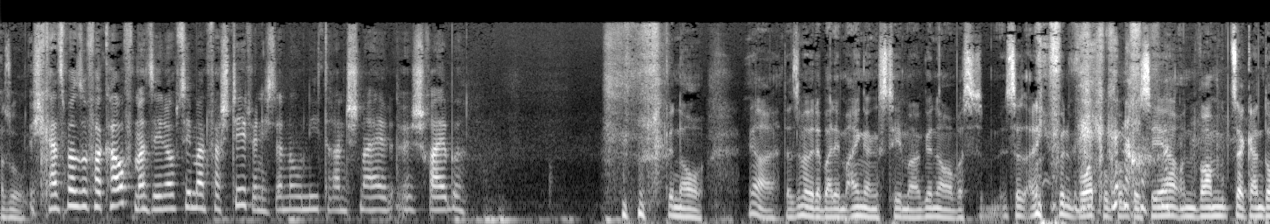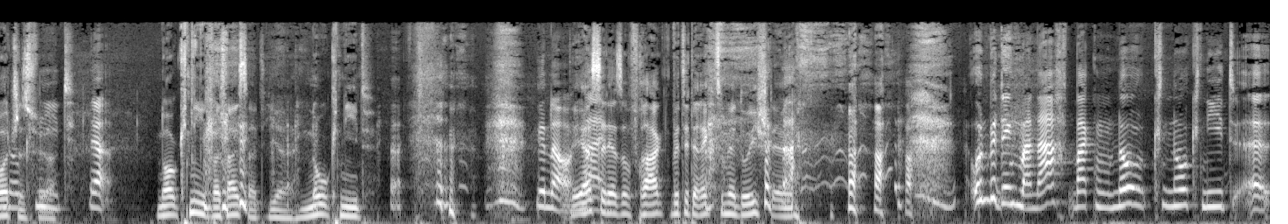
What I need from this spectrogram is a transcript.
Also. Ich kann es mal so verkaufen, mal sehen, ob es jemand versteht, wenn ich da No Need dran äh, schreibe. genau. Ja, da sind wir wieder bei dem Eingangsthema. Genau. Was ist das eigentlich für ein Wort? Wo genau. kommt das her? Und warum gibt es da kein Deutsches no für? Ja. No Kniet, was heißt das hier? No Kniet. genau. Der Erste, nein. der so fragt, bitte direkt zu mir durchstellen. Unbedingt mal nachbacken. No, no Kniet, äh,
